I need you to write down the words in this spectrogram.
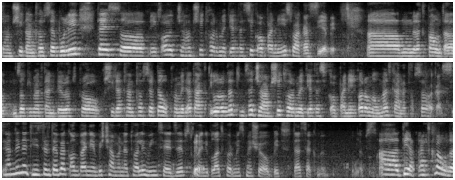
ჯამში განთავსებული და ეს იყო ჯამში 12000 კომპანიის ვაკანსიები. აა რა თქმა უნდა, ზოგი მათგანი ბევრად უფრო ხშირად განთავსებდა, უფრო მეტად აქტიურობდა, თუმცა ჯამში 12000 კომპანია იყო, რომელმაც განათავსა ვაკანსია. რამდენად იზრდება კომპანიების ჩამონათვალი, ვინც ეძებს თქვენი პლატფორმის მეშვეობით დასაქმებ გასახულებს? აა დიახ, რა თქმა უნდა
